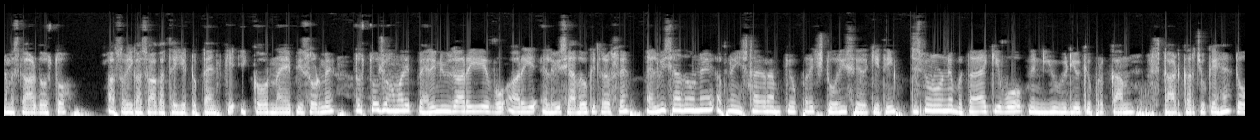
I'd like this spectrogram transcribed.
नमस्कार दोस्तों, आप सभी का स्वागत है यूट्यूब टाइम्स के एक और नए एपिसोड में। दोस्तों, जो हमारी पहली न्यूज़ आ रही है, वो आ रही है एलविस यादव की तरफ़ से। एलविस यादव ने अपने इंस्टाग्राम के ऊपर एक स्टोरी शेयर की थी, जिसमें उन्होंने बताया कि वो अपने न्यू वीडियो के ऊपर काम स्टार्ट कर चुके हैं। तो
